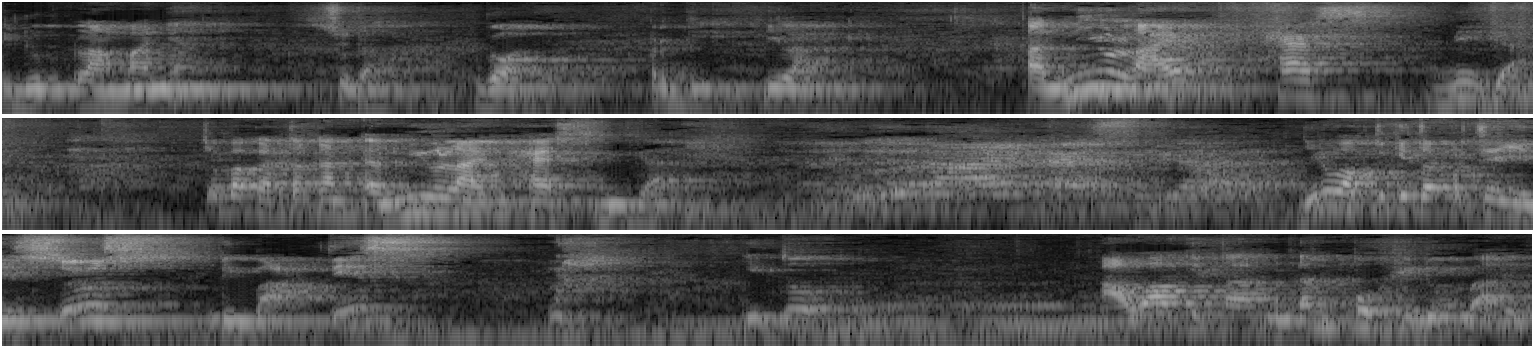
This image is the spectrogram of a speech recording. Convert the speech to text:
Hidup lamanya sudah gone, pergi, hilang. A new life has begun. Coba katakan a new life has begun. Jadi waktu kita percaya Yesus dibaptis, nah itu awal kita menempuh hidup baru.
